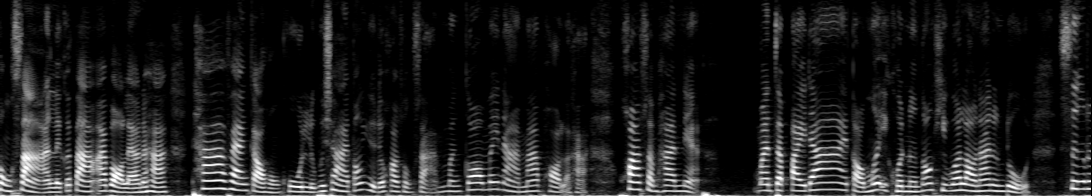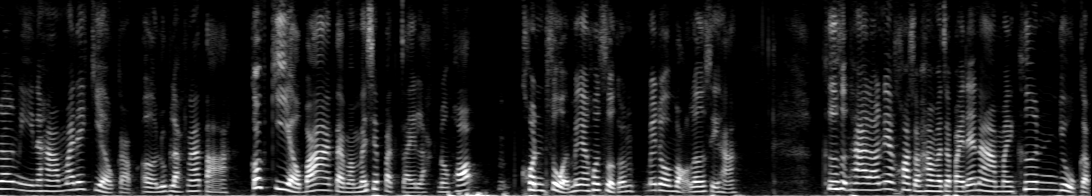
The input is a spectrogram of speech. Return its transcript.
สงสารเลยก็ตามไอ้บอกแล้วนะคะ ถ้าแฟนเก่าของคุณหรือผู้ชายต้องอยู่ด้วยความสงสาร มันก็ไม่นานมากพอหรอกค่ะ ความสัมพันธ์เนี่ยมันจะไปได้ต่อเมื่ออีกคนนึงต้องคิดว่าเราหน่าดึงดูด ซึ่งเรื่องนี้นะคะไม่ได้เกี่ยวกับเออรูปลักษณ์หน้าตา ก็เกี่ยวบ้างแต่มันไม่ใช่ปัจจัยหลักเนอะเพราะคนสวยไม่งั้นคนสวยก็ไม่โดนบอกเลิกสิคะ คือสุดท้ายแล้วเนี่ยความสัมพันธ์มันจะไปได้นานมันขึ้นอยู่กับ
